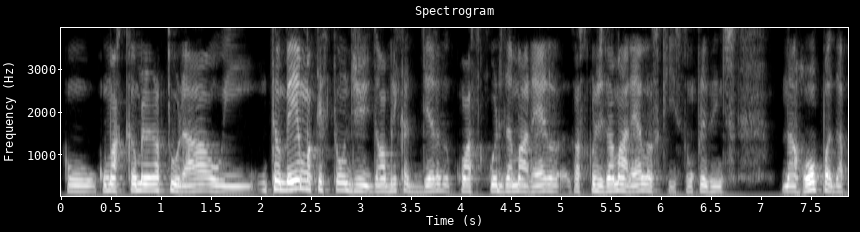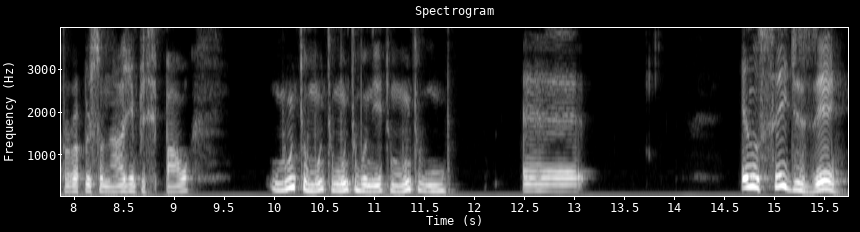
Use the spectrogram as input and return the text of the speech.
com, com uma câmera natural e, e, também é uma questão de, de uma brincadeira com as cores amarelas, com as cores amarelas que estão presentes na roupa da própria personagem principal. Muito, muito, muito bonito, muito. É... Eu não sei dizer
